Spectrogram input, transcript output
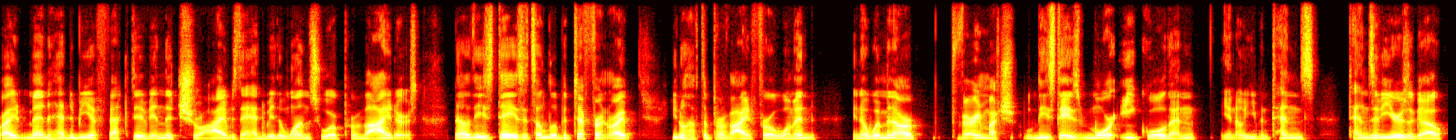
right? Men had to be effective in the tribes, they had to be the ones who were providers. Now, these days, it's a little bit different, right? You don't have to provide for a woman. You know, women are very much these days more equal than you know even tens tens of years ago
